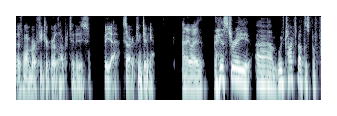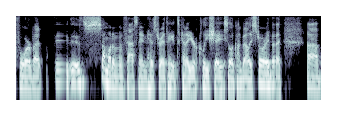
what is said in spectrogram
as one of our future growth opportunities. But yeah, sorry, continue anyway, history. Um, we've talked about this before, but it, it's somewhat of a fascinating history. I think it's kind of your cliche Silicon Valley story, but uh,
